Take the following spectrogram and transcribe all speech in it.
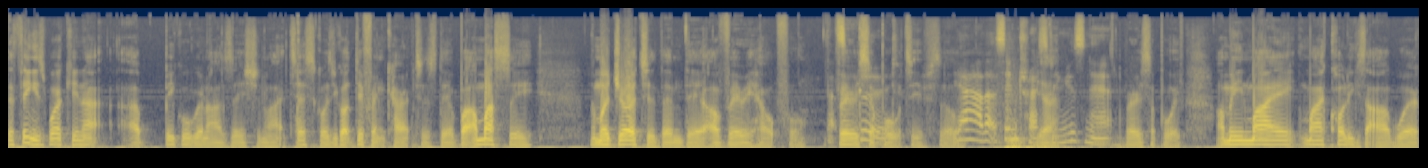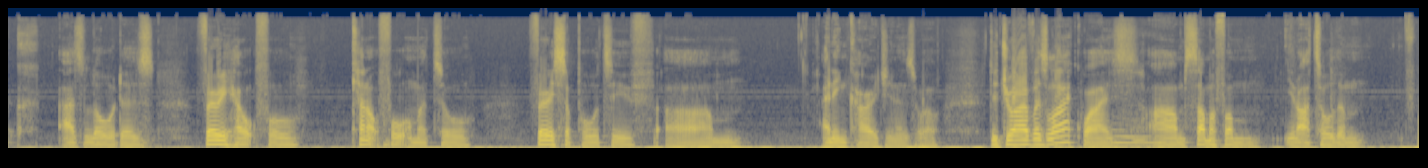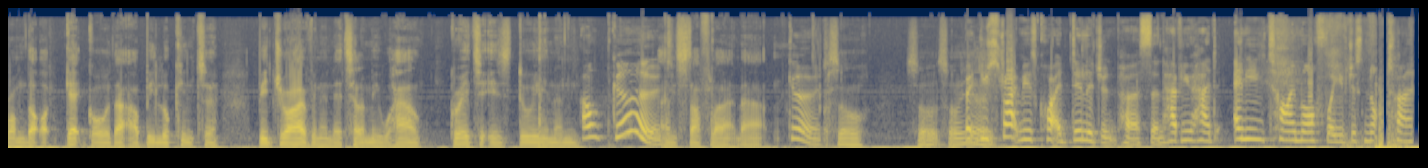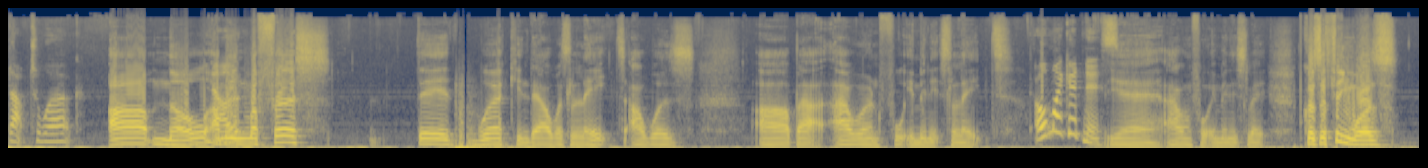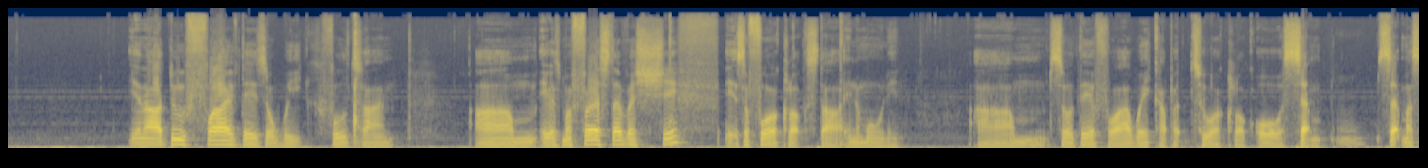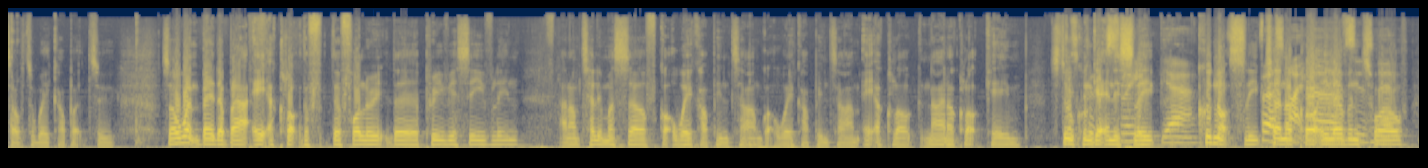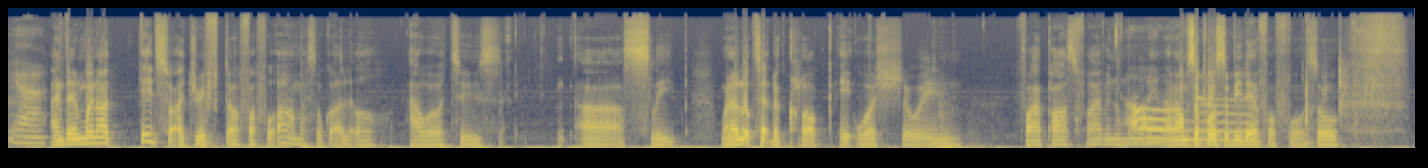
the thing is, working at a big organisation like Tesco's, you've got different characters there, but I must say, the majority of them there are very helpful, That's very good. supportive. So yeah that's interesting isn't it very supportive. I mean, my my colleagues that I work as loaders, very helpful, cannot fault them at all, very supportive, um, and encouraging as well. The drivers likewise. Mm. Um, some of them, you know, I told them from the get go that I'll be looking to be driving, and they're telling me how great it is doing and oh good and stuff like that. good So. So, so but yeah. you strike me as quite a diligent person have you had any time off where you've just not turned up to work Uh, no. I mean, my first day working there, I was late. I was uh, about an hour and 40 minutes late. oh my goodness Yeah, hour and 40 minutes late. Because the thing was, you know, I do five days a week, full time. Um, it was my first ever shift. It's a four o'clock start in the morning. Um, so therefore, I wake up at two o'clock, or set Mm. set myself to wake up at two. So I went bed about eight o'clock the, f- the following the previous evening, and I'm telling myself, got to wake up in time, got to wake up in time. Eight o'clock, nine o'clock came, still Just couldn't get any sleep, sleep. yeah Could not sleep. First Ten o'clock, nerves, 11, 12. yeah And then when I did sort of drift off, I thought, oh, I must have got a little hour or two's uh, sleep. When I looked at the clock, it was showing five past five in the morning, Oh, and I'm supposed to be there for four. So,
